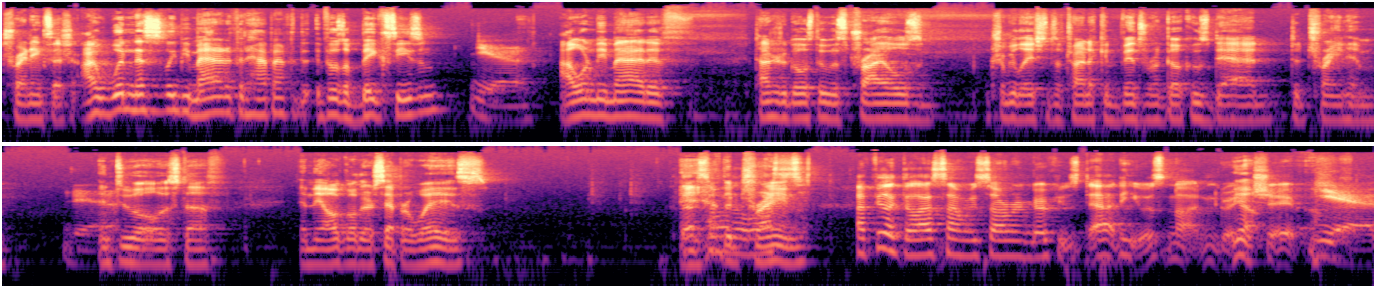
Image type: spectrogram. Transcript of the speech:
training session. I wouldn't necessarily be mad if it happened after the, if it was a big season. Yeah. I wouldn't be mad if Tanjiro goes through his trials tribulations of trying to convince Rengoku's dad to train him Yeah. and do all this stuff, and they all go their separate ways. And That's have only to the train. last- I feel like the last time we saw Rengoku's dad, he was not in great Yeah. shape. yeah.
